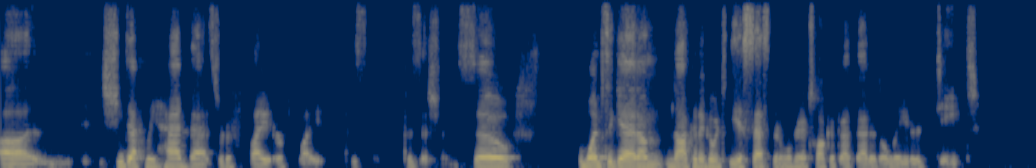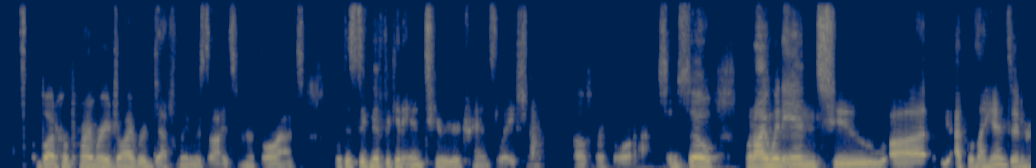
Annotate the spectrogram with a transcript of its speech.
uh, she definitely had that sort of fight or flight position. So once again, I'm not going to go into the assessment. We're going to talk about that at a later date. But her primary driver definitely resides in her thorax with a significant anterior translation of her thorax. And so when I went into, uh, I put my hands in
